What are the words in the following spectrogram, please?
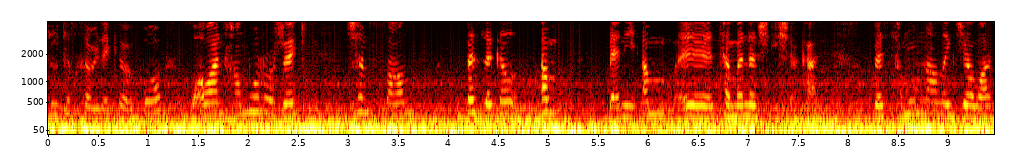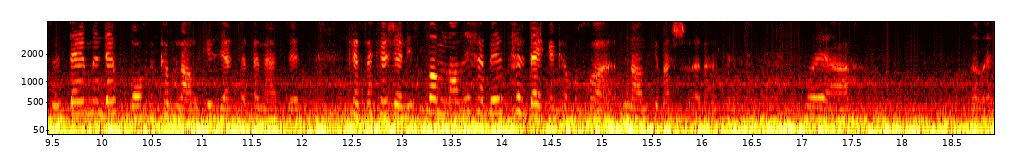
زووتر خەویلەکەەوە بۆ خۆ ئەوان هەموو ڕۆژێک چەند ساڵ بەس لەگەڵ ئەم بەنی ئەم تەمەەش ئیشەکات بەس هەموو مناڵێک جیاوازە دای من دایک باوکەکە مناڵکی زیاتر ئەناسێت کەسەکە ژەنی سە مناڵی هەبێت هەر دایکەکە بخوا مناڵکی باشتر ئەناسێت بۆە دەڵێ.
